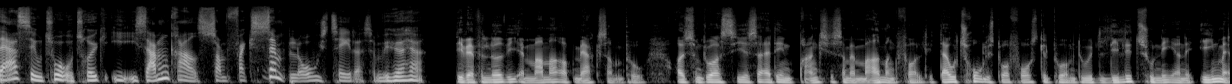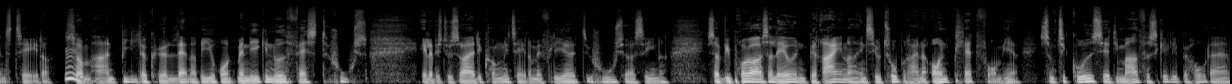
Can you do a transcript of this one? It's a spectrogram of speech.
deres CO2-aftryk i, i samme grad som for eksempel Aarhus Teater, som vi hører her? Det er i hvert fald noget, vi er meget, meget opmærksomme på. Og som du også siger, så er det en branche, som er meget mangfoldig. Der er utrolig stor forskel på, om du er et lille turnerende enmandsteater, mm. som har en bil, der kører land og rige rundt, men ikke noget fast hus. Eller hvis du så er det kongelige teater med flere huse og scener. Så vi prøver også at lave en beregner, en CO2-beregner og en platform her, som til gode ser de meget forskellige behov, der er.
